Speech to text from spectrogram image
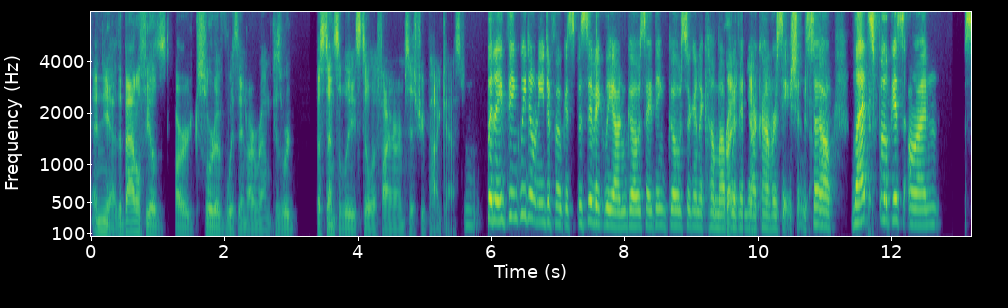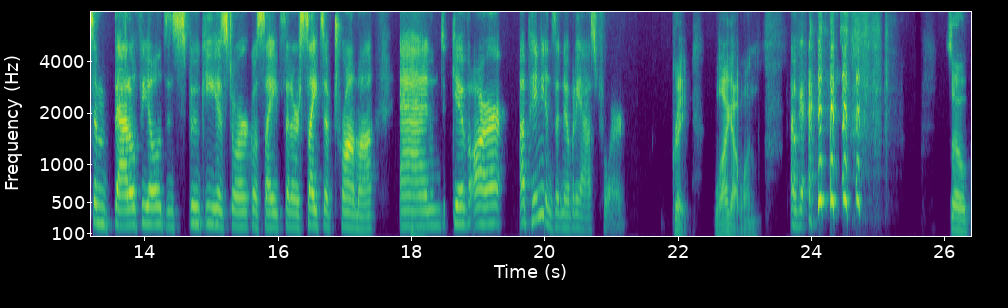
And yeah, the battlefields are sort of within our realm because we're ostensibly still a firearms history podcast. But I think we don't need to focus specifically on ghosts. I think ghosts are going to come up right. within yeah. our conversation. Yeah. So let's focus on some battlefields and spooky historical sites that are sites of trauma and mm. give our opinions that nobody asked for. Great. Well, I got one. Okay. so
